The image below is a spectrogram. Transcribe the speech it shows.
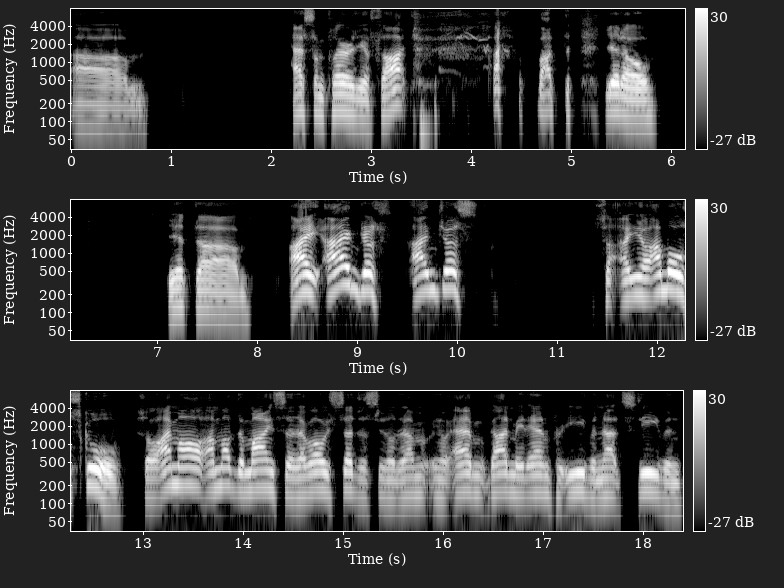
um, have some clarity of thought. but you know, it. Um, I I'm just I'm just so you know I'm old school, so I'm all I'm of the mindset. I've always said this, you know, that I'm you know Adam God made Adam for Eve and not Steve, and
